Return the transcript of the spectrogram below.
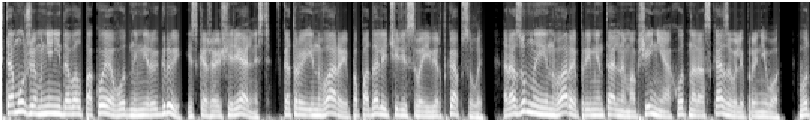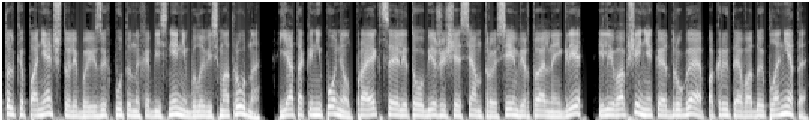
К тому же мне не давал покоя водный мир игры, искажающий реальность, в которой инвары попадали через свои верткапсулы. Разумные инвары при ментальном общении охотно рассказывали про него, вот только понять что-либо из их путанных объяснений было весьма трудно. Я так и не понял, проекция ли то убежище Сям-Тро-7 в виртуальной игре или вообще некая другая покрытая водой планета,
